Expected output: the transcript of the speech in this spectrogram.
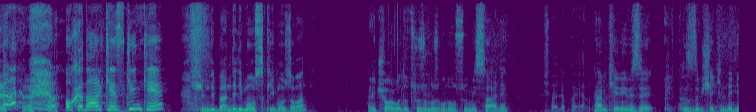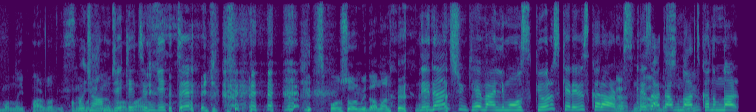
o kadar keskin ki. Şimdi ben de limon sıkayım o zaman. Hani çorbada tuzumuz bulunsun misali. Şöyle koyalım. Hem kerevizi hızlı bir şekilde limonlayıp pardon üstüne Hocam başına ceketim vallahi- gitti. Sponsor muydu aman. Neden? Çünkü hemen limon sıkıyoruz kereviz kararmasın Evet, diye. Zaten kararmasın bunu diye. artık hanımlar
